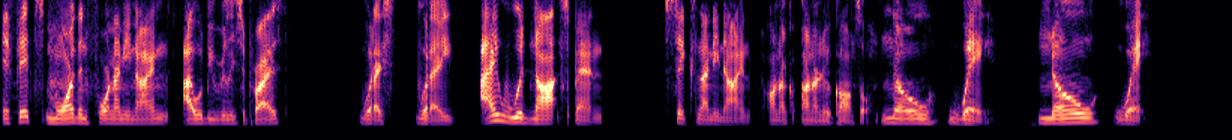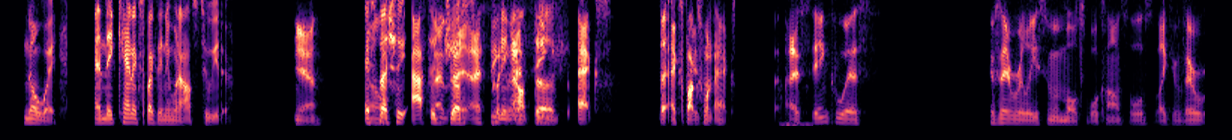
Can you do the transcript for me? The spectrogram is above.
If it's more than four ninety nine, I would be really surprised. Would I? Would I? I would not spend six ninety nine on a on a new console. No way. No way. No way. And they can't expect anyone else to either. yeah. Oh, especially after I- I- just I think- putting I out the X, the Xbox One X. I think with if they release them with multiple consoles, like if they're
